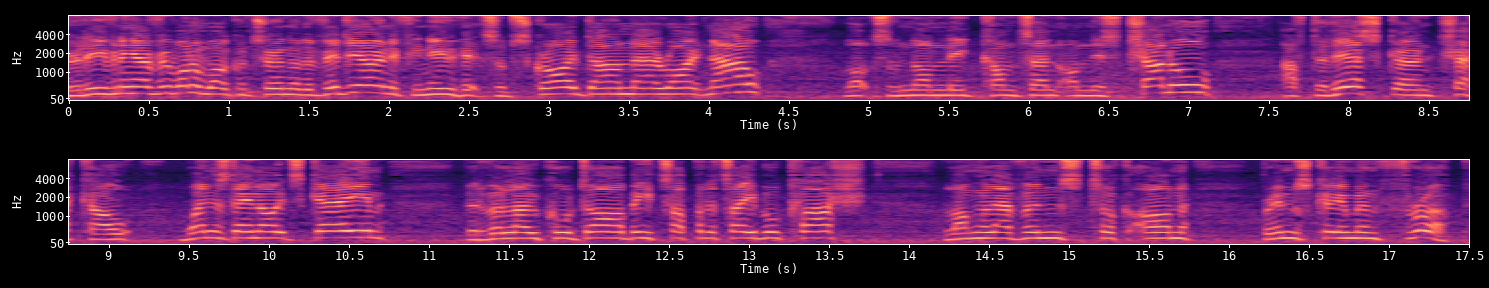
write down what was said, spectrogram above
Good evening everyone and welcome to another video and if you're new hit subscribe down there right now. Lots of non-league content on this channel. After this go and check out Wednesday night's game. Bit of a local derby, top of the table clash. Longlevens took on Brimscombe and Thrupp.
